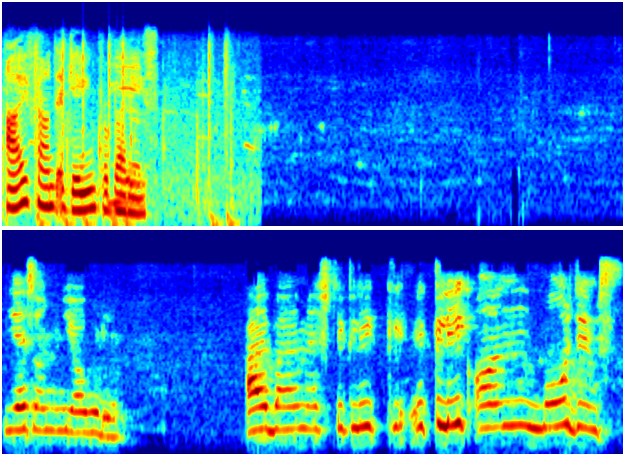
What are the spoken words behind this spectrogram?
I found a game for buddies. Yes, on your video. I biometrically click on more games.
